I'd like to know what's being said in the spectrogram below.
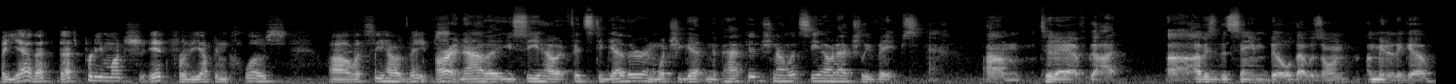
but yeah, that, that's pretty much it for the up and close. Uh, let's see how it vapes. All right, now that you see how it fits together and what you get in the package, now let's see how it actually vapes. Um, today I've got uh, obviously the same build that was on a minute ago.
